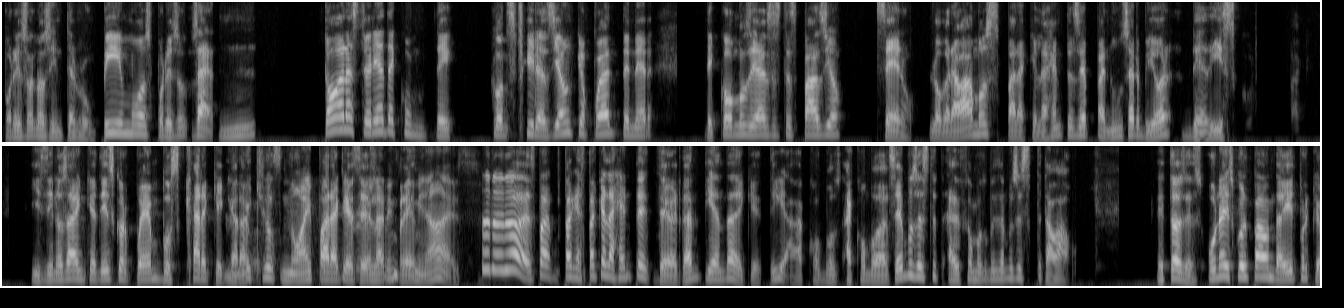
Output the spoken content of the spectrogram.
Por eso nos interrumpimos, por eso, o sea, todas las teorías de, de conspiración que puedan tener de cómo se hace este espacio, Cero. Lo grabamos para que la gente sepa en un servidor de Discord. Y si no saben qué Discord, pueden buscar qué carajos. No hay para que se las intimidades. No, no, no. Es para, que la gente de verdad entienda de que, diga, a como, hacemos este, como hacemos este trabajo. Entonces, una disculpa a don David porque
